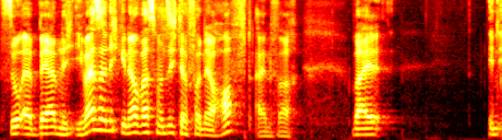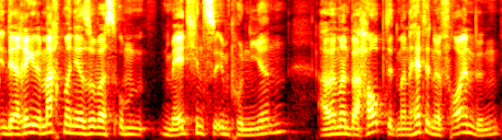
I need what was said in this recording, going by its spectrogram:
So erbärmlich. Ich weiß auch nicht genau, was man sich davon erhofft, einfach. Weil in, in der Regel macht man ja sowas, um Mädchen zu imponieren. Aber wenn man behauptet, man hätte eine Freundin,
